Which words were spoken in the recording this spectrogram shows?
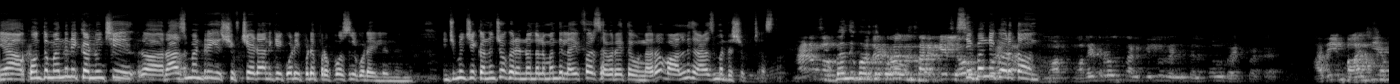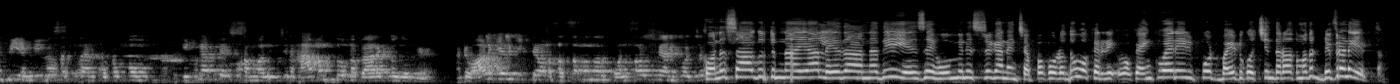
యా కొంతమందిని ఇక్కడ నుంచి రాజమండ్రి షిఫ్ట్ చేయడానికి కూడా ఇప్పుడే ప్రపోజల్ కూడా వెళ్ళిందండి. ఇంచుమించు ఇక్కడ నుంచి ఒక రెండు వందల మంది లైఫర్స్ ఎవరైతే ఉన్నారో వాళ్ళని రాజమండ్రి షిఫ్ట్ చేస్తాం. సిబ్బంది కొరత కూడా మొదటి రోజు తనిఖీల్లో- సిబ్బంది కొరత ఉంది. మొ- మొదటి రోజు తనిఖీల్లో రెండు సెల్ ఫోన్లు బయటపడ్డాయి. అది మాజీ ఎంపీ ఎంబీబీ సత్యనారాయణ కుటుంబం కిడ్నాప్ కేసు సంబంధించిన హేమంత్ ఉన్న బ్యారెక్లో జరిగాయి కొనసాగుతున్నాయి లేదా అన్నది ఏజ్ ఏ హోమ్ మినిస్టర్గా నేను చెప్పకూడదు. ఒక ఒక ఎంక్వైరీ రిపోర్ట్ బయటకు వచ్చిన తర్వాత మాత్రం డిఫరెంట్గా చెప్తాను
